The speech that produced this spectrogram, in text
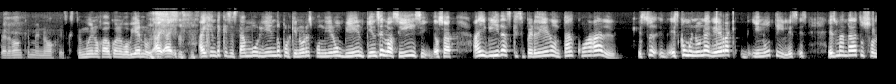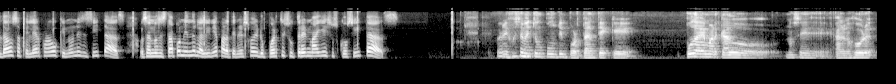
Perdón que me enoje, que estoy muy enojado con el gobierno. Hay, hay, hay gente que se está muriendo porque no respondieron bien. Piénsenlo así. Sí, o sea, hay vidas que se perdieron, tal cual. Esto es como en una guerra inútil, es, es, mandar a tus soldados a pelear por algo que no necesitas. O sea, nos está poniendo en la línea para tener su aeropuerto y su tren Maya y sus cositas. Bueno, y justamente un punto importante que pudo haber marcado, no sé, a lo mejor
